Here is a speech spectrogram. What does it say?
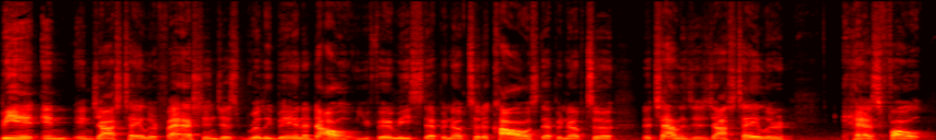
being in in Josh Taylor fashion, just really being a dog. You feel me? Stepping up to the call, stepping up to the challenges. Josh Taylor has fought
